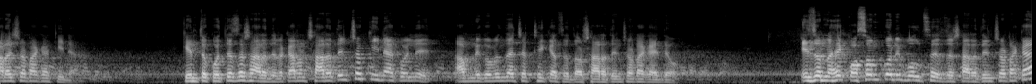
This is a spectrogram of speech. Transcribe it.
আড়াইশো টাকা কিনা। কিন্তু করতেছে সাড়ে তিনশো, কারণ সাড়ে তিনশো কিনা করলে আপনি কবেন যে আচ্ছা ঠিক আছে, দাও, সাড়ে তিনশো টাকায় দেও। এই জন্য হে কসম করে বলছে যে, সাড়ে তিনশো টাকা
